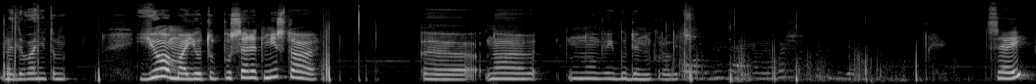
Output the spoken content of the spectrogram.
На дивані там. Йо-моє, тут посеред міста е, на новий будинок робиться. О, бібліотека, ви не хочете купити будинок? Цей?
